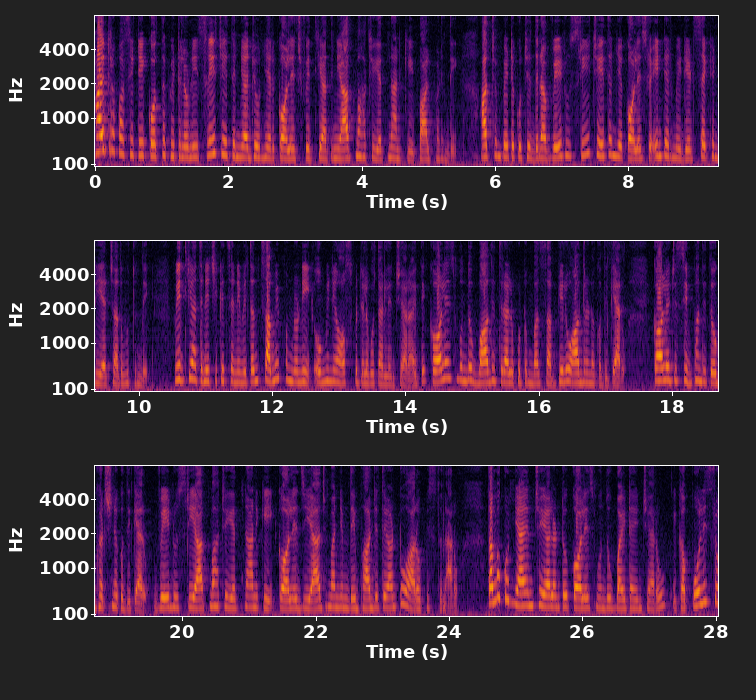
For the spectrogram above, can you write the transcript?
హైదరాబాద్ సిటీ కొత్తపేటలోని శ్రీ చైతన్య జూనియర్ కాలేజ్ విద్యార్థిని ఆత్మహత్య యత్నానికి పాల్పడింది. అచ్చంపేటకు చెందిన వేణు శ్రీ చైతన్య కాలేజ్లో ఇంటర్మీడియట్ సెకండ్ ఇయర్ చదువుతుంది. విద్యార్థిని చికిత్స నిమిత్తం సమీపంలోని ఒమిని హాస్పిటల్కు తరలించారు. అయితే కాలేజ్ ముందు బాధితురాలు కుటుంబ సభ్యులు ఆందోళనకు దిగారు. కాలేజీ సిబ్బందితో ఘర్షణకు దిగారు. వేణు శ్రీ ఆత్మహత్య యత్నానికి కాలేజీ యాజమాన్యందే బాధ్యత అంటూ ఆరోపిస్తున్నారు. తమకు న్యాయం చేయాలంటూ కాలేజ్ ముందు బైఠాయించారు. ఇక పోలీసులు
